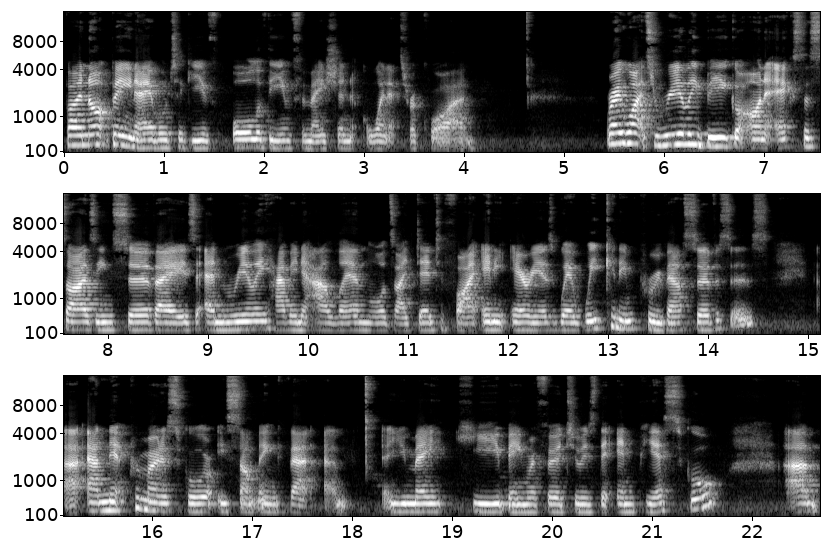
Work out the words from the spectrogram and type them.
by not being able to give all of the information when it's required. Ray White's really big on exercising surveys and really having our landlords identify any areas where we can improve our services uh, our net promoter score is something that um, you may hear being referred to as the NPS score. Um,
